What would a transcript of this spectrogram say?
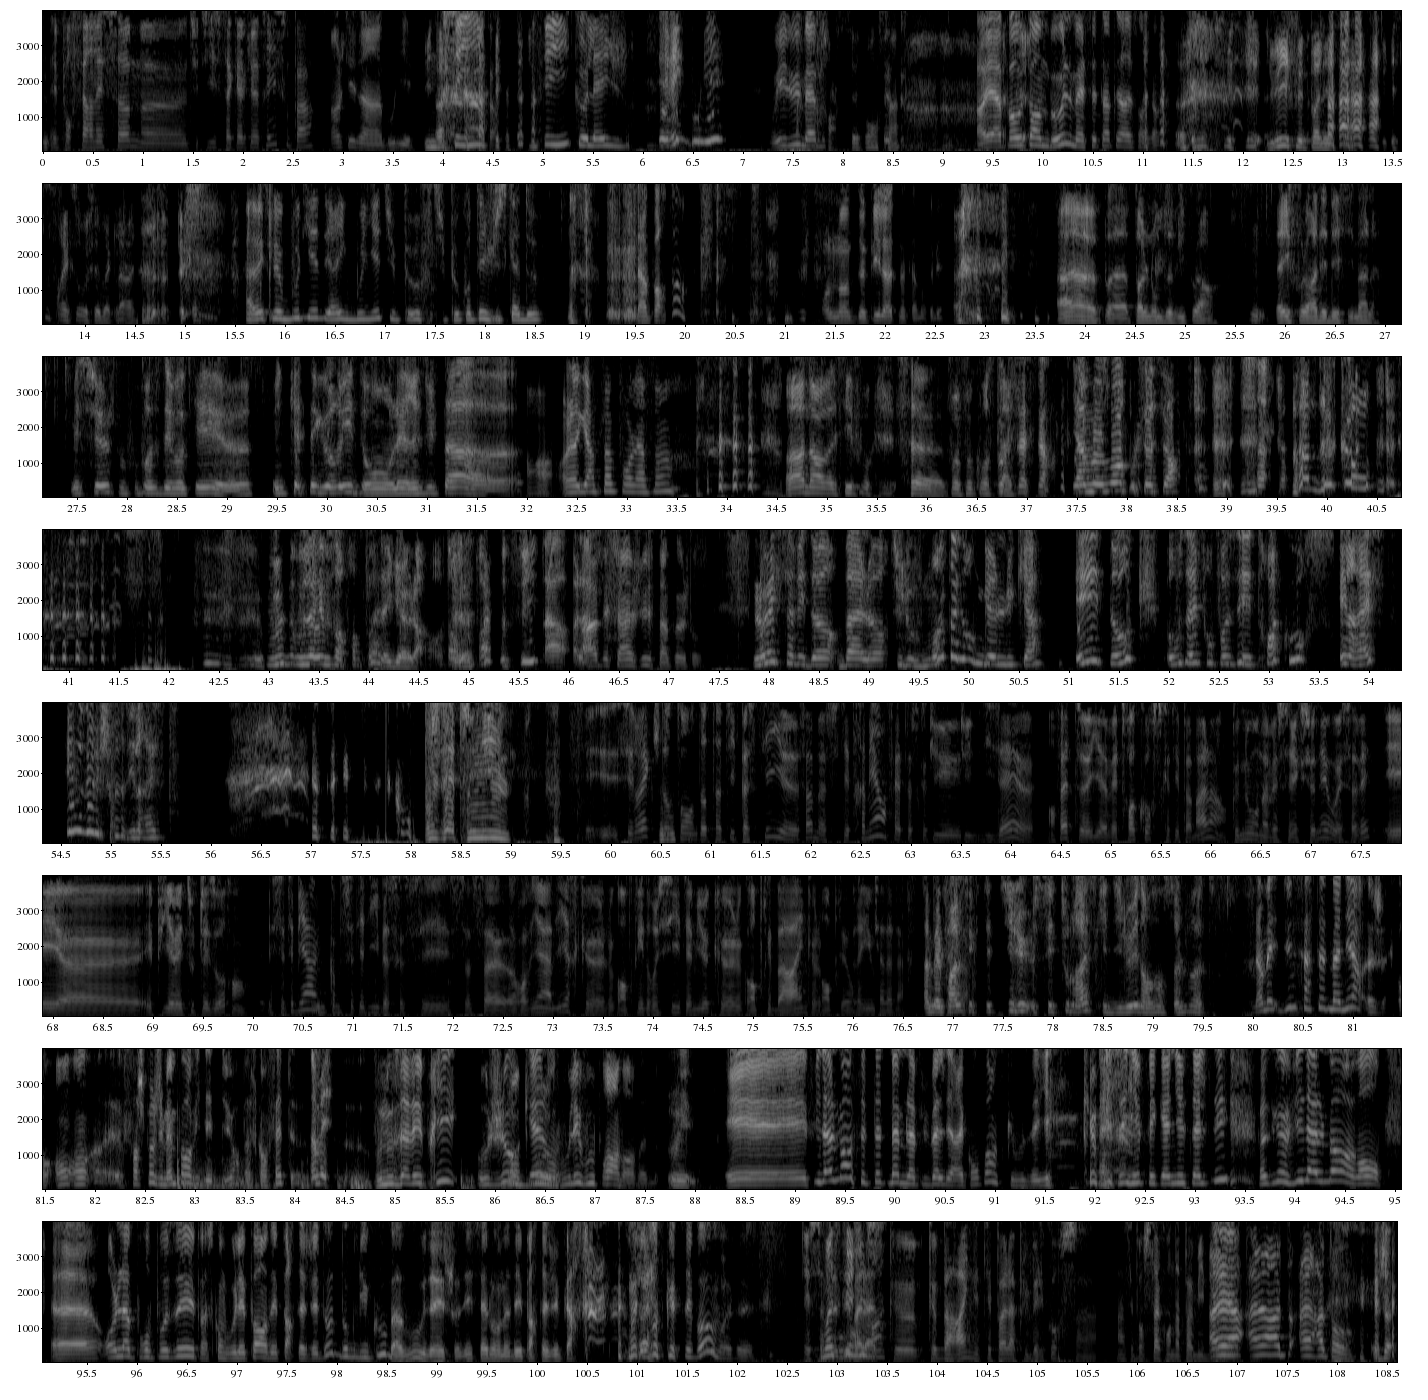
Et pour faire les sommes, euh, tu utilises ta calculatrice ou pas? Non, j'utilise un boulier. Une TI, une TI collège. Eric Boulier? Oui, lui-même. Oh, c'est bon ça. il n'y a pas autant de boules, mais c'est intéressant quand même. Lui, il fait pas les, les soustractions chez McLaren. Avec le boulier d'Eric Boulier, tu peux, tu peux compter jusqu'à deux. C'est important. Pour le nombre de pilotes, notamment, c'est bien. ah, pas, le nombre de victoires. Là, il faudra des décimales. Messieurs, je vous propose d'évoquer euh, une catégorie dont les résultats. Euh... Oh, on la garde pas pour la fin Oh non, vas-y, il faut, faut, faut qu'on se Faut que ça sorte. Il y a un moment, faut que ça sorte. Bande de cons vous, vous, allez vous en prendre plein la gueule. Hein. On le prend tout de suite. Hein. Voilà. Ah, mais c'est injuste un peu, je trouve. Le SAV d'or, bah alors, tu l'ouvres moins ta grande gueule, Lucas? Et donc, on vous avez proposé trois courses et le reste. Et vous avez choisi le reste. c'est con. Vous êtes nuls. C'est vrai que dans, ton, dans ta petite pastille, euh, Fab, c'était très bien en fait, parce que tu, tu disais, euh, en fait, euh, il y avait trois courses qui étaient pas mal, que nous on avait sélectionnées au SAV, et, et puis il y avait toutes les autres. Hein. Et c'était bien, comme c'était dit, parce que ça, ça, revient à dire que le Grand Prix de Russie était mieux que le Grand Prix de Bahreïn, que le Grand Prix de Hongrie ou Canada. Ah, mais le problème, c'est que c'est, c'est tout le reste qui est dilué dans un seul vote. Non mais d'une certaine manière, on, franchement, j'ai même pas envie d'être dur parce qu'en fait, non, mais... vous nous avez pris au jeu auquel on voulait vous prendre. En fait. Oui. Et finalement, c'est peut-être même la plus belle des récompenses que vous ayez que vous ayez fait gagner celle-ci, parce que finalement, bon, euh, on l'a proposé parce qu'on voulait pas en départager d'autres, donc du coup, bah vous, vous avez choisi celle où on a départagé personne. moi, je trouve que c'est bon. Moi, Et ça moi, fait que, que, que Bahreïn n'était pas la plus belle course. Hein, c'est pour ça qu'on n'a pas mis de alors, alors, alors, attends,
